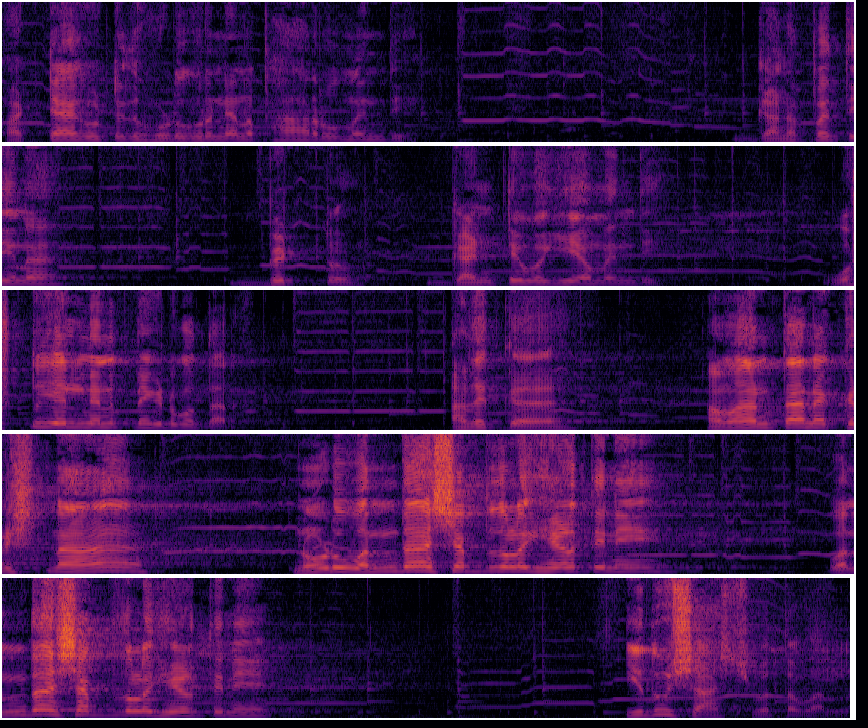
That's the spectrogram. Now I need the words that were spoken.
ಹೊಟ್ಯಾಗ ಹುಟ್ಟಿದ ಹುಡುಗರು ನೆನಪು ಹಾರು ಮಂದಿ. ಗಣಪತಿನ ಬಿಟ್ಟು ಗಂಟಿ ಒಗಿಯೋ ಮಂದಿ. ಅಷ್ಟು ಎಲ್ಲಿ ನೆನಪಿನಾಗ ಇಟ್ಕೋತಾರೆ? ಅದಕ್ಕೆ ಅವ ಅಂತಾನೆ, ಕೃಷ್ಣ, ನೋಡು, ಒಂದ ಶಬ್ದದೊಳಗೆ ಹೇಳ್ತೀನಿ, ಒಂದ ಶಬ್ದದೊಳಗೆ ಹೇಳ್ತೀನಿ. ಇದು ಶಾಶ್ವತವಲ್ಲ.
